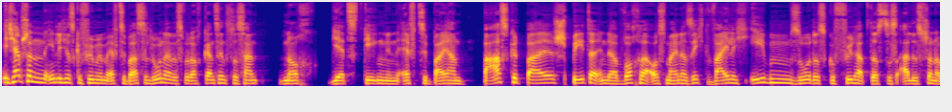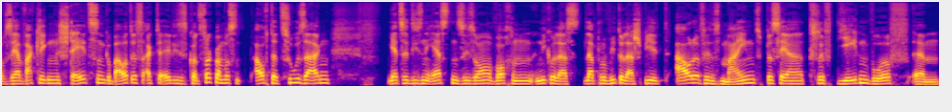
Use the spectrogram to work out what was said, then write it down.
Ich habe schon ein ähnliches Gefühl mit dem FC Barcelona. Das wird auch ganz interessant noch jetzt gegen den FC Bayern Basketball später in der Woche aus meiner Sicht, weil ich eben so das Gefühl habe, dass das alles schon auf sehr wackeligen Stelzen gebaut ist, aktuell dieses Konstrukt. Man muss auch dazu sagen, jetzt in diesen ersten Saisonwochen, Nicolas Laprovitola spielt out of his mind bisher, trifft jeden Wurf, ähm,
